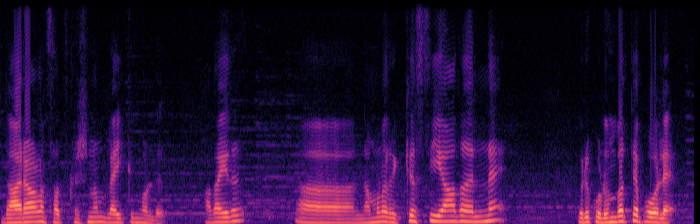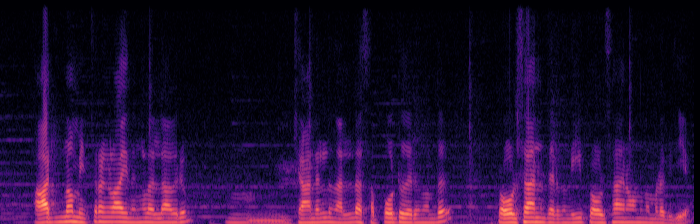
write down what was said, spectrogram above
ധാരാളം സബ്സ്ക്രിപ്ഷനും ലൈക്കും കൊണ്ട്. അതായത് നമ്മൾ റിക്വസ്റ്റ് ചെയ്യാതെ തന്നെ ഒരു കുടുംബത്തെ പോലെ ആത്മമിത്രങ്ങളായി നിങ്ങളെല്ലാവരും ചാനലിന് നല്ല സപ്പോർട്ട് തരുന്നുണ്ട് പ്രോത്സാഹനം തരുന്നുണ്ട്. ഈ പ്രോത്സാഹനമാണ് നമ്മുടെ വിജയം.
